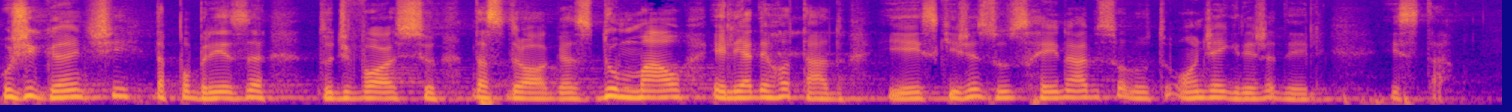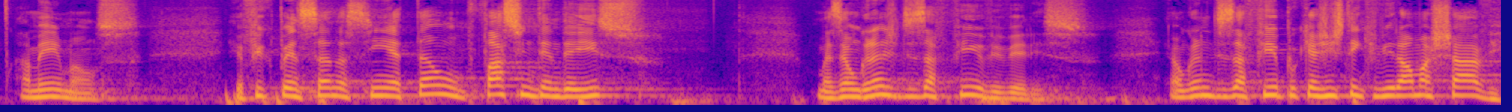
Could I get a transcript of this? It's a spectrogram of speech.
o gigante da pobreza, do divórcio, das drogas, do mal, ele é derrotado. E eis que Jesus reina absoluto, onde a igreja dele está. Amém, irmãos? Eu fico pensando assim, é tão fácil entender isso, mas é um grande desafio viver isso. É um grande desafio porque a gente tem que virar uma chave.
